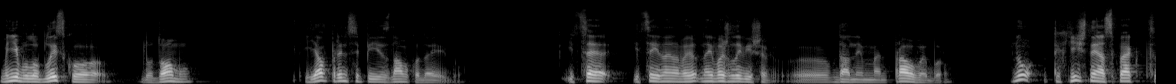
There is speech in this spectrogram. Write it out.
Мені було близько додому. І я, в принципі, знав, куди я йду. І це, і це найважливіше е, в даний момент право вибору. Ну, технічний аспект,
